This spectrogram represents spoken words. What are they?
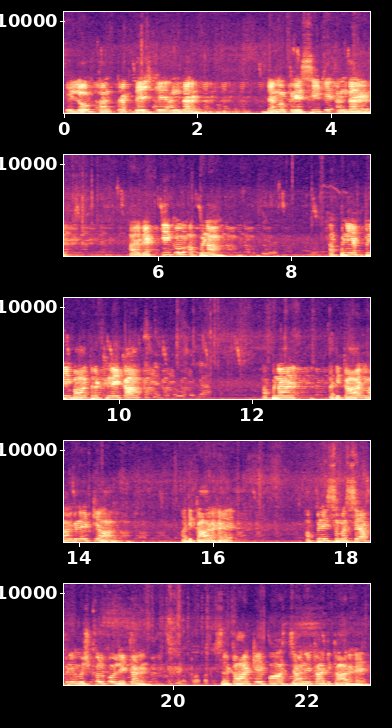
कि लोकतांत्रिक देश के अंदर, डेमोक्रेसी के अंदर, हर व्यक्ति को अपना अपनी अपनी बात रखने का, अपना अधिकार मांगने का अधिकार है। अपनी समस्या, अपनी मुश्किल को लेकर सरकार के पास जाने का अधिकार है।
